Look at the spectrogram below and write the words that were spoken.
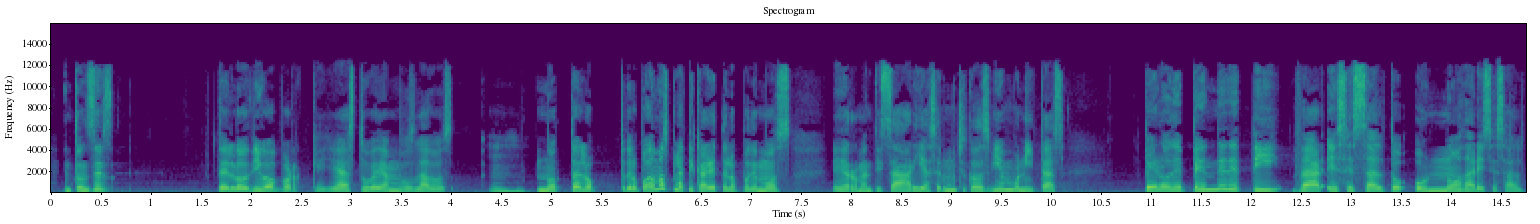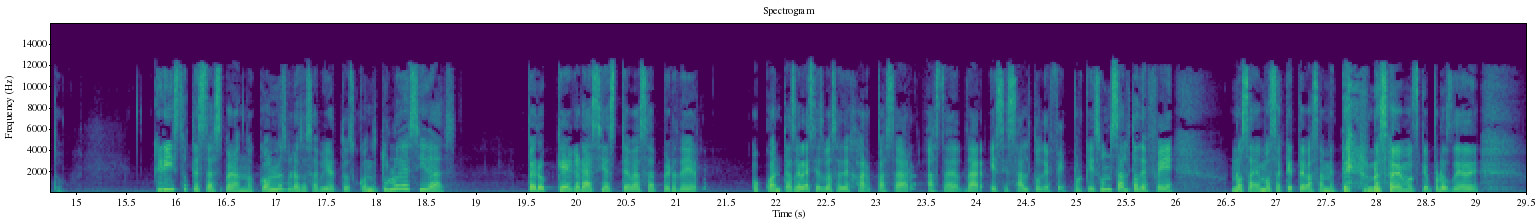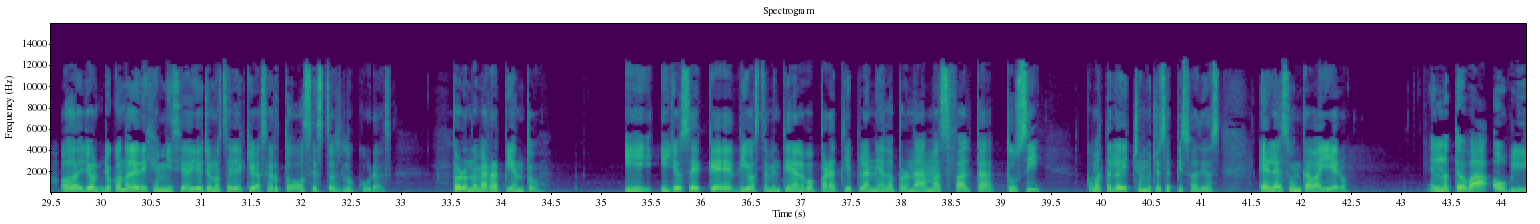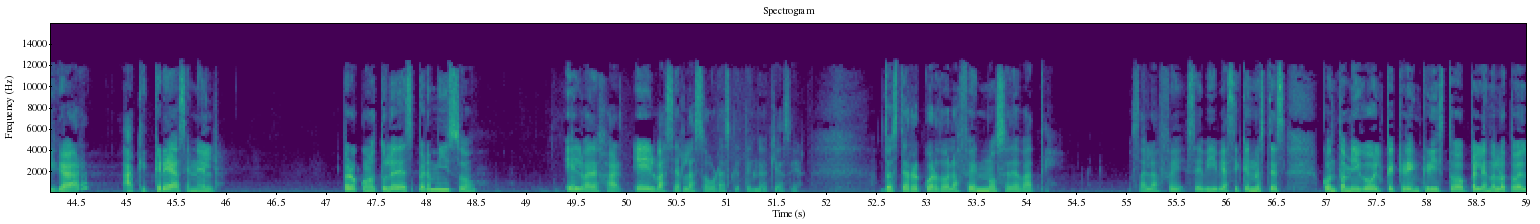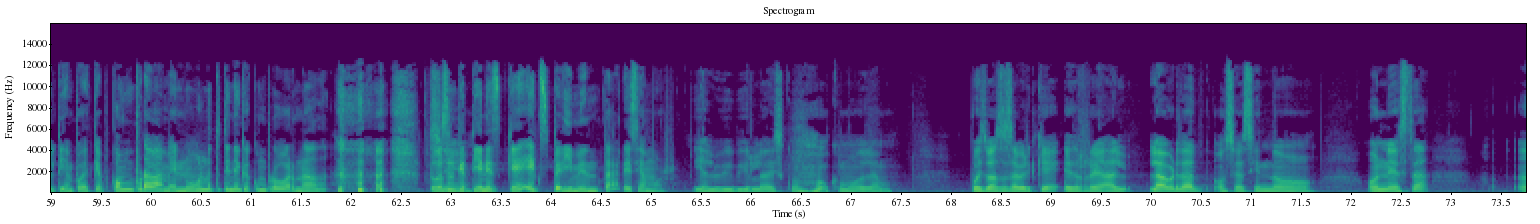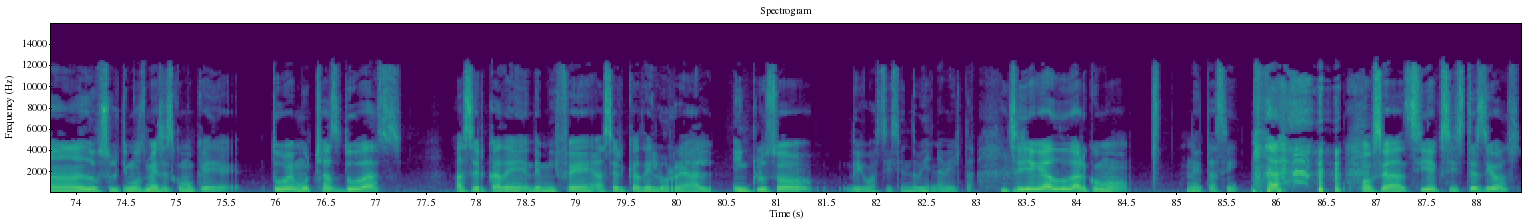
Entonces, te lo digo porque ya estuve de ambos lados, no te lo, te lo podemos platicar y te lo podemos eh, romantizar y hacer muchas cosas bien bonitas, pero depende de ti dar ese salto o no dar ese salto. Cristo te está esperando con los brazos abiertos cuando tú lo decidas. Pero ¿qué gracias te vas a perder o cuántas gracias vas a dejar pasar hasta dar ese salto de fe? Porque es un salto de fe. No sabemos a qué te vas a meter, no sabemos qué procede. O sea, yo, yo cuando le dije misia, yo, yo no sabía que iba a hacer todas estas locuras. Pero no me arrepiento. Y, y yo sé que Dios también tiene algo para ti planeado, pero nada más falta tú sí. Como te lo he dicho en muchos episodios, Él es un caballero. Él no te va a obligar a que creas en Él. Pero cuando tú le des permiso, Él va a dejar, Él va a hacer las obras que tenga que hacer. Entonces te recuerdo, la fe no se debate. O sea, la fe se vive. Así que no estés con tu amigo el que cree en Cristo peleándolo todo el tiempo de que compruébame. No, no te tiene que comprobar nada. Tú es el que tienes que experimentar ese amor. Y al vivirla es como, como la, pues vas a saber que es real. La verdad, o sea, siendo honesta, uh, los últimos meses como que tuve muchas dudas acerca de, de mi fe, acerca de lo real. Incluso, digo así, siendo bien abierta, sí llegué a dudar como, neta, sí. o sea, si existes Dios,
